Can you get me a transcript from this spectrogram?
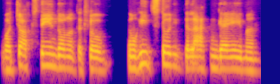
what Jock Stein done at the club. You know, he'd studied the Latin game, and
